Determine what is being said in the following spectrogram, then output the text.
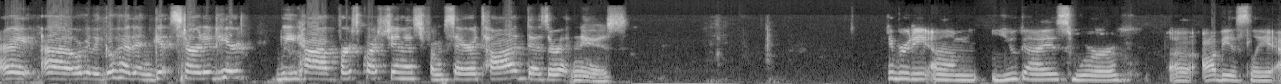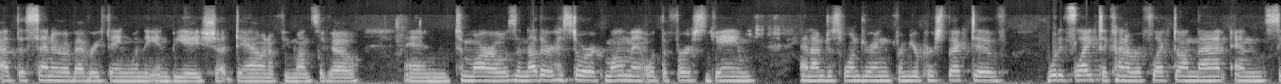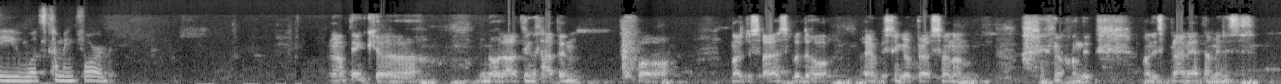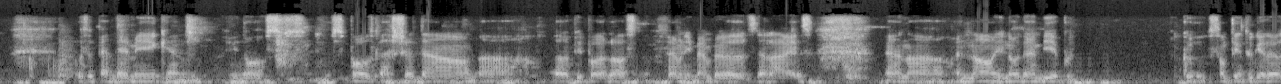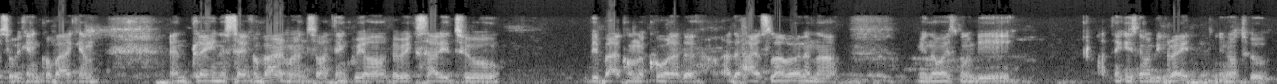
All right, uh, we're going to go ahead and get started here. We have first question is from Sarah Todd, Deseret News. Hey, Rudy. Um, you guys were uh, obviously at the center of everything when the NBA shut down a few months ago. And tomorrow is another historic moment with the first game. And I'm just wondering, from your perspective, what it's like to kind of reflect on that and see what's coming forward. I think uh, you know a lot of things happen for not just us, but the whole every single person on you know on the on this planet. I mean, it's, it was a pandemic, and you know, sports got shut down. Uh, other people lost family members, their lives, and uh, and now you know the NBA put something together so we can go back and and play in a safe environment. So I think we are very excited to be back on the court at the at the highest level, and uh, you know it's going to be. I think it's going to be great. You know to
